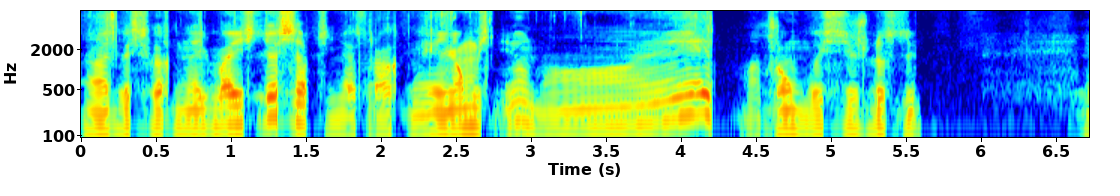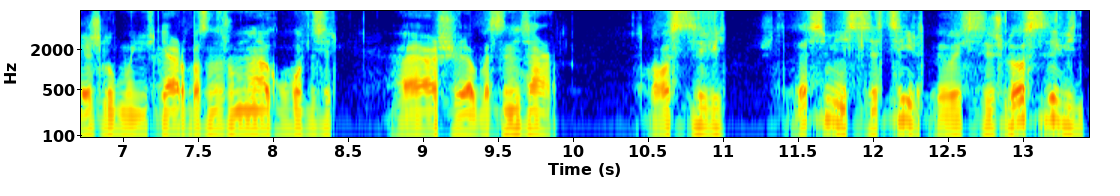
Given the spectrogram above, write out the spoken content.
Отвысых наибайся, сапсиня трахный, но... А трум высишь досы. Если бы не фляр, баснажумная купить. А шляпа снизар. Досы Что с месяцей, высишь досы вид.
